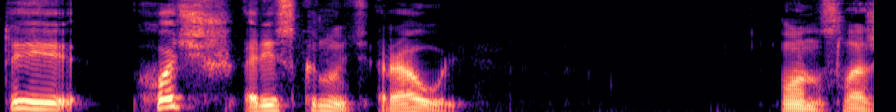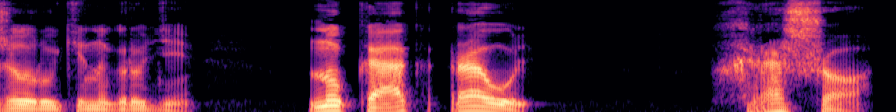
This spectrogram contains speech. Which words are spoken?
«Ты хочешь рискнуть, Рауль?» Он сложил руки на груди. «Ну как, Рауль?» «Хорошо»,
